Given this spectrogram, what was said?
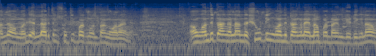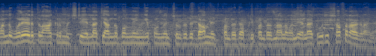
வந்து அவங்க வந்து எல்லா இடத்துலையும் சுற்றி பார்க்க வந்து அங்கே வராங்க. அவங்க வந்துட்டாங்கன்னா அந்த ஷூட்டிங் வந்துட்டாங்கன்னா என்ன பண்ணுறாங்கன்னு கேட்டிங்கன்னா வந்து ஒரே இடத்துல ஆக்கிரமிச்சிட்டு எல்லாத்தையும் அங்கே போங்க இங்கே போங்கன்னு சொல்கிறது டாமினேட் பண்ணுறது அப்படி பண்ணுறதுனால வந்து எல்லா டூரிஸ்ட் சஃபர் ஆகுறாங்க.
